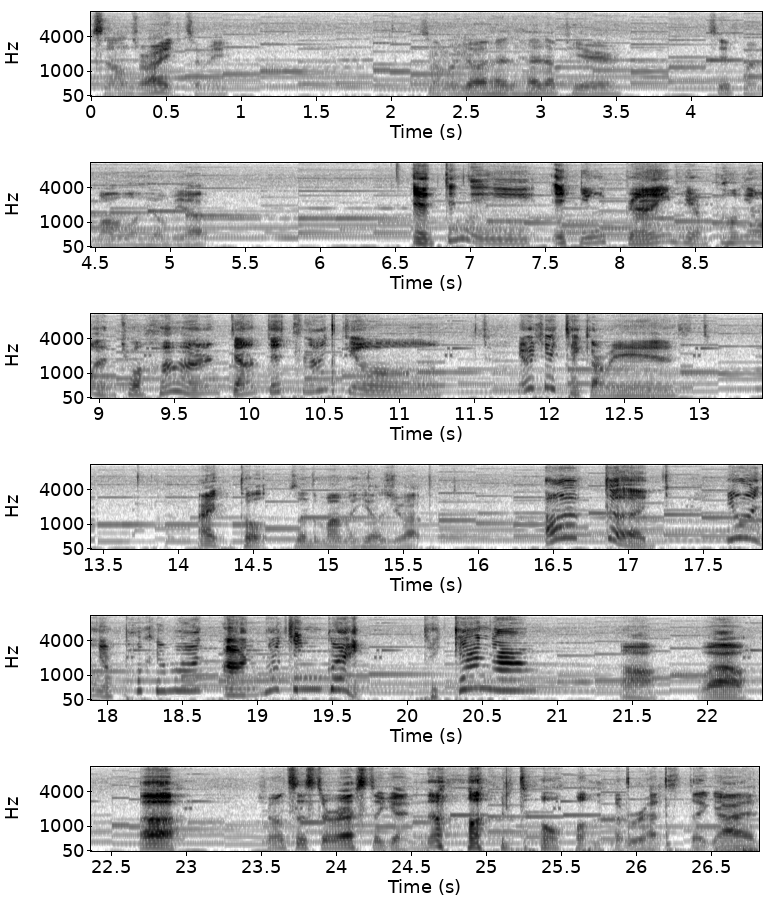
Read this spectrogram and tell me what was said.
sounds right to me. So I'm gonna go ahead, and head up here, see if my mom will heal me up. Anthony, if you drive your Pokemon too hard, they'll dislike you. You should take a rest. Alright, cool. So the mama heals you up. Oh, good. You and your Pokemon are looking great. Take care now. Oh, wow. Ah, she wants us to rest again. No, I don't want to rest again.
